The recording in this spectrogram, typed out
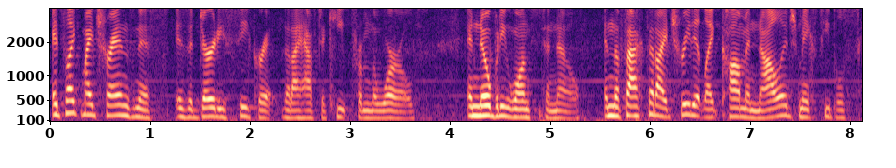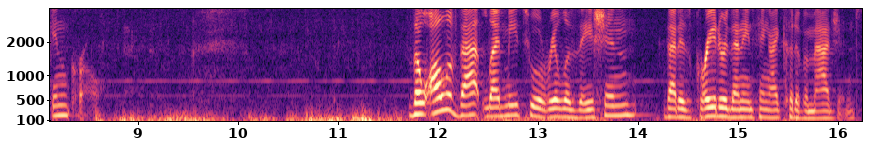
It's like my transness is a dirty secret that I have to keep from the world, and nobody wants to know. And the fact that I treat it like common knowledge makes people's skin crawl. Though all of that led me to a realization that is greater than anything I could have imagined.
